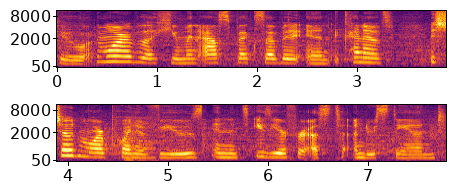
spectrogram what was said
to more of the human aspects of it and it kind of it showed more point of views and it's easier for us to understand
